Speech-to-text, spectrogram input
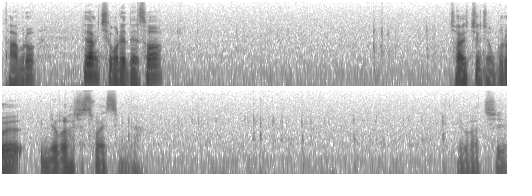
다음으로 해당 직원에 대해서 자격증 정보를 입력을 하실 수가 있습니다. 이와 같이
